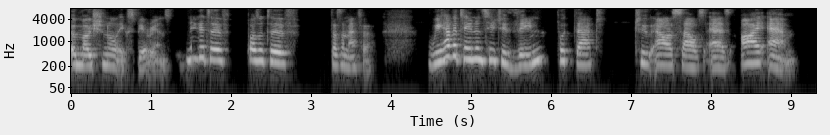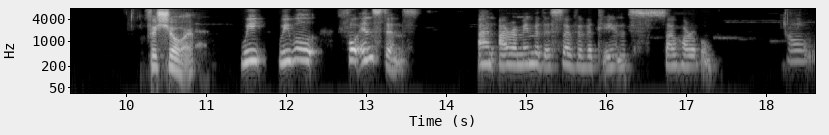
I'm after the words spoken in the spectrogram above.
emotional experience, negative, positive, doesn't matter. We have a tendency to then put that to ourselves as I am. For sure. We we will, for instance, and I remember this so vividly, and it's so horrible. Oh.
